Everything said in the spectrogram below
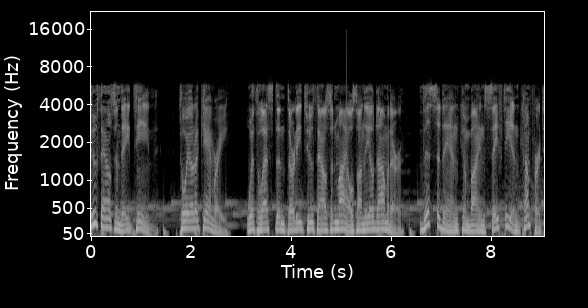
2018 Toyota Camry with less than 32,000 miles on the odometer. This sedan combines safety and comfort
